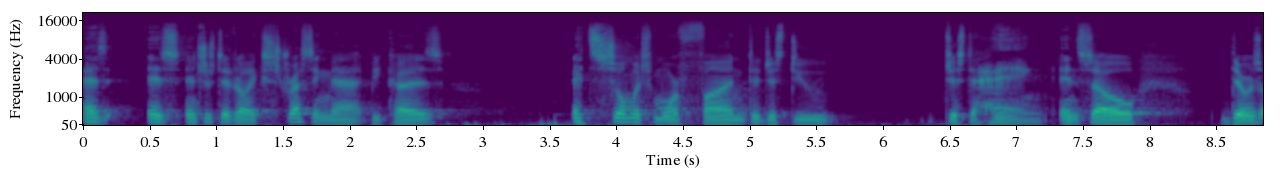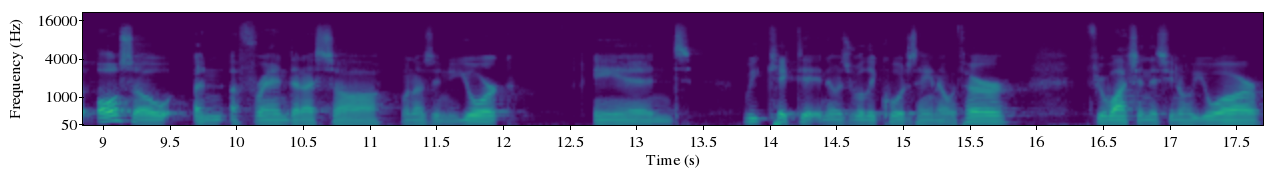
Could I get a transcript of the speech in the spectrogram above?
as as interested or like stressing that because it's so much more fun to just do just to hang. And so there was also an, a friend that I saw when I was in New York and we kicked it and it was really cool just hanging out with her. If you're watching this, you know who you are.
